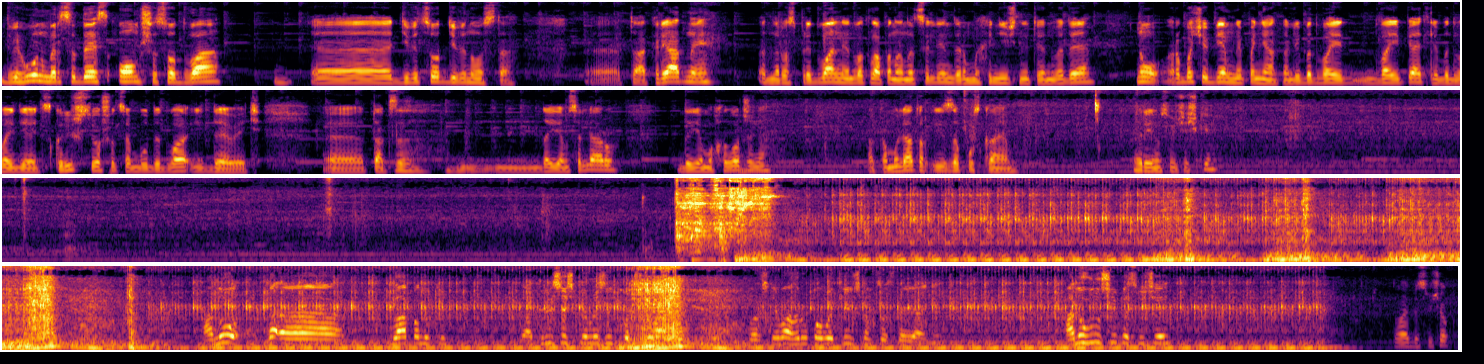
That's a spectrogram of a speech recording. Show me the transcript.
Двигун Mercedes OM 602 е, 990. Е, Так, рядний, однорозпредвальний, два клапана на циліндр, механічний ТНВД. Ну, робочий об'єм непонятно. Либо 2,- 2,5, либо 2,9. Скоріше всього, що це буде 2,9. Е, так, даємо соляру, даємо охолодження, акумулятор і запускаємо. Гріємо свічечки. Ну, е, клапану кры- да, крышечка лежит, поршнева, поршнева группа в отличном состоянии. А ну глуши без свечей. Давай без свечок.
